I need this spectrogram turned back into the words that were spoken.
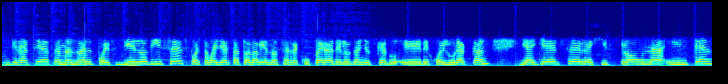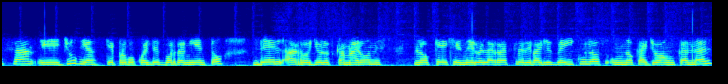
Gracias, Emanuel. Pues bien lo dices, Puerto Vallarta todavía no se recupera de los daños que dejó el huracán y ayer se registró una intensa lluvia que provocó el desbordamiento del arroyo Los Camarones lo que generó el arrastre de varios vehículos, uno cayó a un canal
